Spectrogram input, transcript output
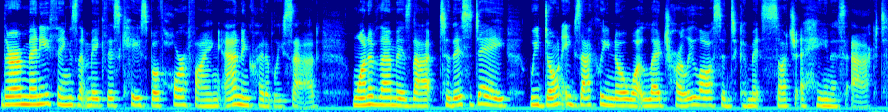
There are many things that make this case both horrifying and incredibly sad. One of them is that to this day, we don't exactly know what led Charlie Lawson to commit such a heinous act.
